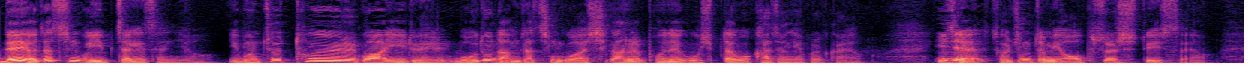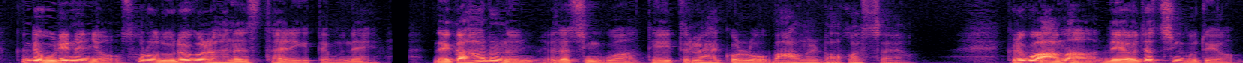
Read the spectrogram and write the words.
내 여자친구 입장에서는요 이번 주 토요일과 일요일 모두 남자친구와 시간을 보내고 싶다고 가정해 볼까요? 이제 절충점이 없을 수도 있어요. 근데 우리는요 서로 노력을 하는 스타일이기 때문에 내가 하루는 여자친구와 데이트를 할 걸로 마음을 먹었어요. 그리고 아마 내 여자친구도요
